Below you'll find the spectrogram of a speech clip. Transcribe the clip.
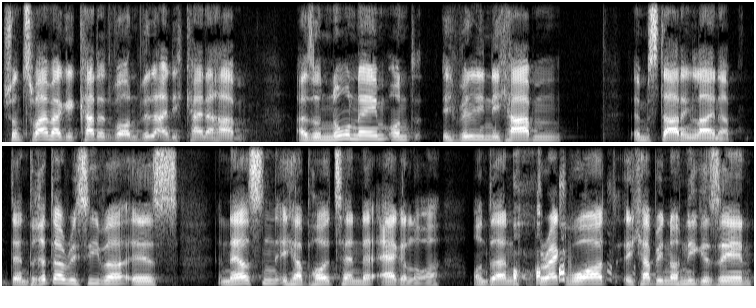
schon zweimal gecuttet worden, will eigentlich keiner haben. Also No Name und ich will ihn nicht haben im Starting Lineup. Denn dritter Receiver ist Nelson, ich habe Holzhände, Aguilar. Und dann Greg Ward, ich habe ihn noch nie gesehen,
